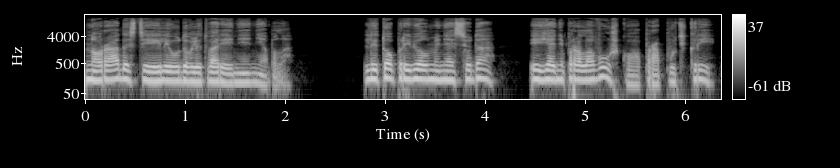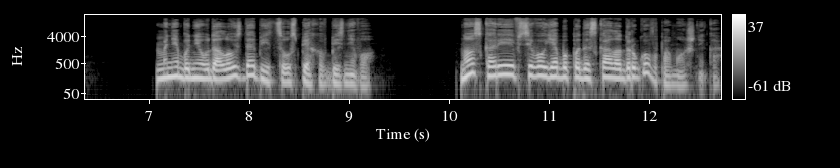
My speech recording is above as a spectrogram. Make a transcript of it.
но радости или удовлетворения не было. Лито привел меня сюда, и я не про ловушку, а про путь Кри. Мне бы не удалось добиться успехов без него. Но, скорее всего, я бы подыскала другого помощника,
